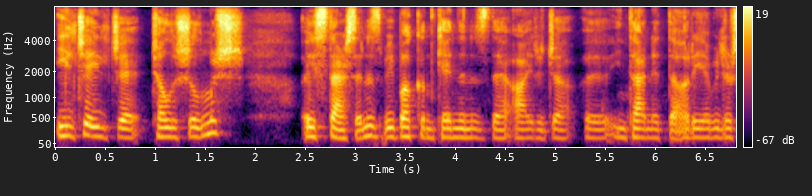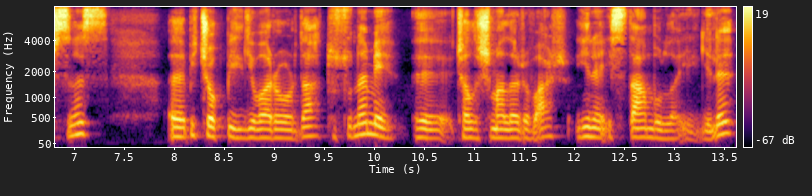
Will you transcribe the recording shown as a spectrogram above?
İlçe ilçe çalışılmış. İsterseniz bir bakın kendiniz de ayrıca internette arayabilirsiniz. Birçok bilgi var orada. Tsunami e, çalışmaları var. Yine İstanbul'la ilgili.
